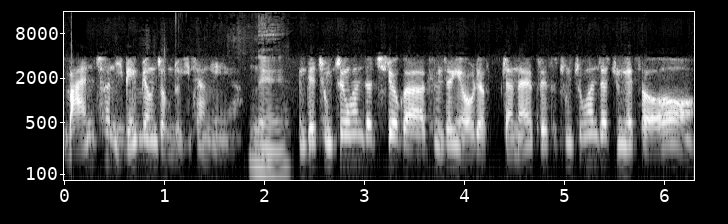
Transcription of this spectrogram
11,200명 정도 이상이에요. 네. 근데 중증 환자 치료가 굉장히 어렵잖아요. 그래서 중증 환자 중에서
